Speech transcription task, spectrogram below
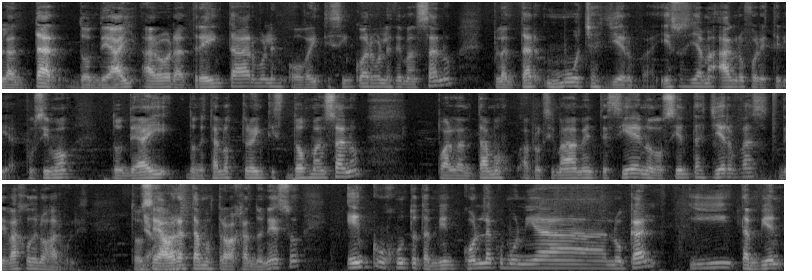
plantar donde hay ahora 30 árboles o 25 árboles de manzano, plantar muchas hierbas. Y eso se llama agroforestería. Pusimos donde hay, donde están los 32 manzanos, plantamos aproximadamente 100 o 200 hierbas debajo de los árboles. Entonces ahora estamos trabajando en eso, en conjunto también con la comunidad local y también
